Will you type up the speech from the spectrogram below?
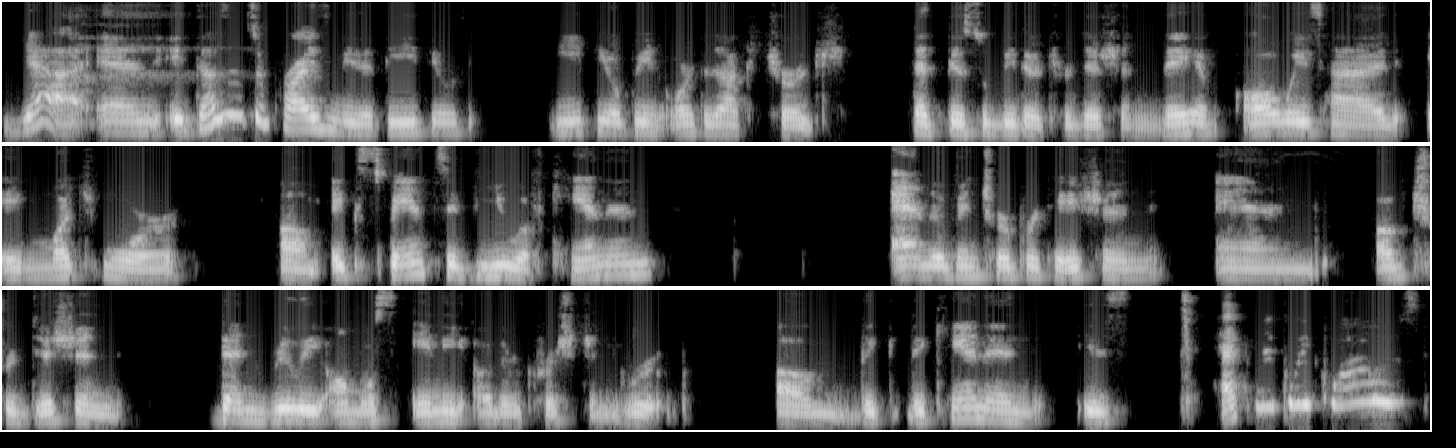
yeah, and it doesn't surprise me that the, Ethi- Ethiopian Orthodox Church that this will be their tradition. They have always had a much more um, expansive view of canon and of interpretation and of tradition than really almost any other Christian group. Um, the, the canon is technically closed,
